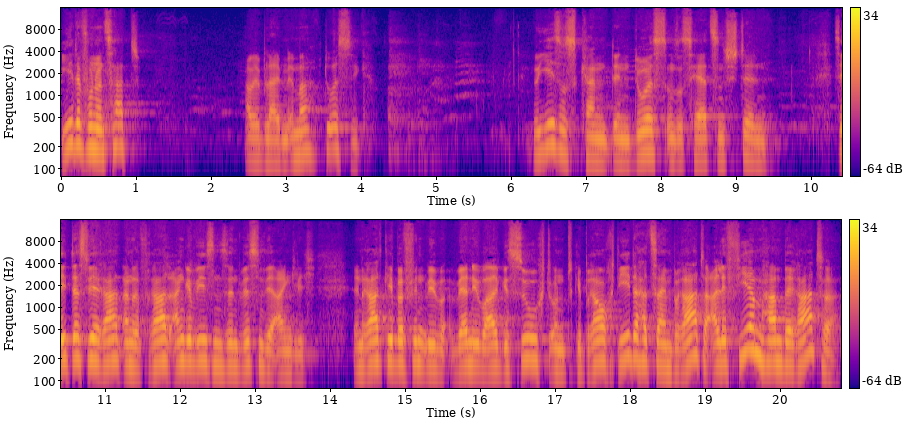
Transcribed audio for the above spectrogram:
jeder von uns hat. Aber wir bleiben immer durstig. Nur Jesus kann den Durst unseres Herzens stillen. Seht, dass wir Rat, an Rat angewiesen sind, wissen wir eigentlich. Den Ratgeber finden werden überall gesucht und gebraucht. Jeder hat seinen Berater. Alle Firmen haben Berater.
